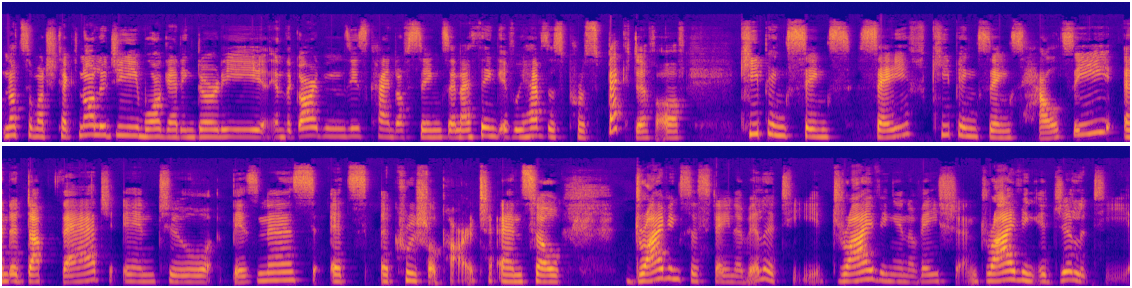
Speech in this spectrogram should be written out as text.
not so much technology, more getting dirty in the garden, these kind of things. And I think if we have this perspective of keeping things safe, keeping things healthy, and adapt that into business, it's a crucial part. And so, driving sustainability, driving innovation, driving agility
